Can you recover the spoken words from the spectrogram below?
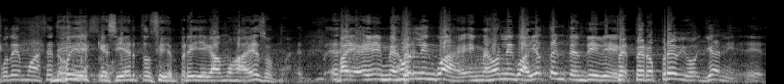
podemos hacer? No, y es que es cierto, siempre llegamos a eso. Pues. Vaya, en mejor lenguaje, en mejor lenguaje, yo te entendí bien. Pero, previo, Yanni, eh,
